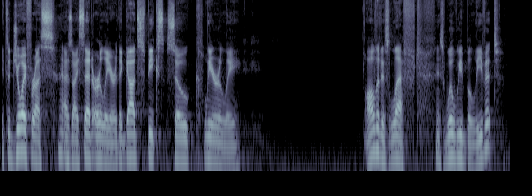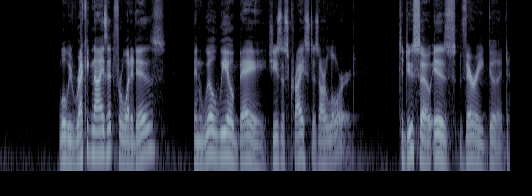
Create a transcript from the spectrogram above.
It's a joy for us, as I said earlier, that God speaks so clearly. All that is left is will we believe it? Will we recognize it for what it is? And will we obey Jesus Christ as our Lord? To do so is very good.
